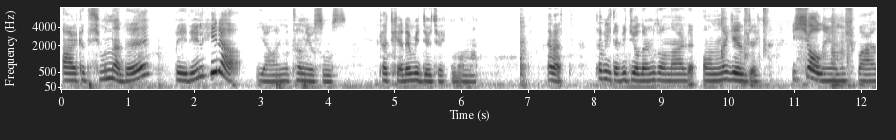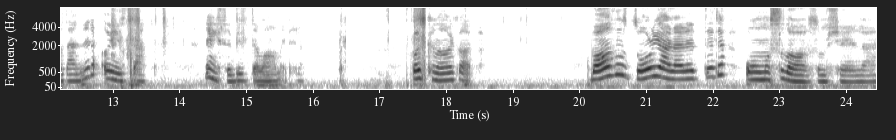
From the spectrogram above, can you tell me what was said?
Arkadaşımın adı Beril Hira. Yani tanıyorsunuz. Kaç kere video çektim onunla. Evet. Tabii ki de videolarımız onlarla, onunla gelecek. İşi oluyormuş bazenleri o yüzden. Neyse biz devam edelim. Bakın arkadaşlar. Bazı zor yerlerde de olması lazım şeyler.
